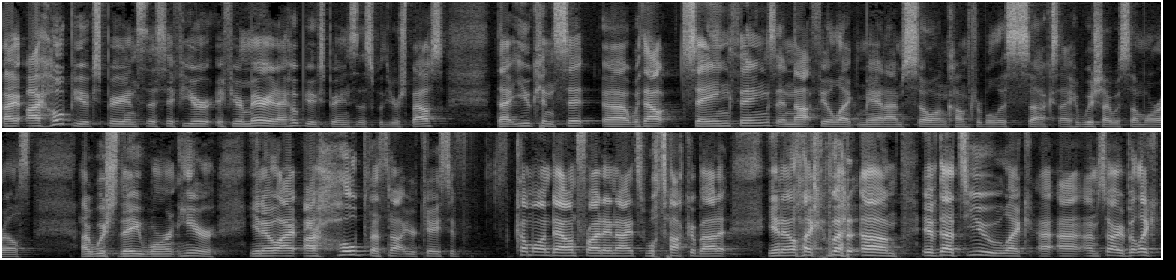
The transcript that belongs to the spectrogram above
I, I, hope you experience this. If you're, if you're married, I hope you experience this with your spouse, that you can sit uh, without saying things and not feel like, man, I'm so uncomfortable. This sucks. I wish I was somewhere else. I wish they weren't here. You know, I, I hope that's not your case. If come on down Friday nights, we'll talk about it. You know, like, but um, if that's you, like, I, I'm sorry, but like,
